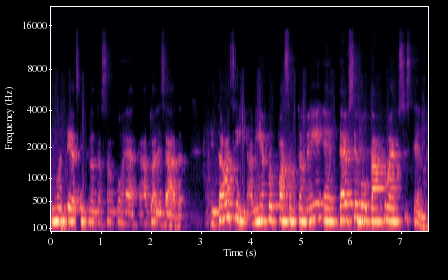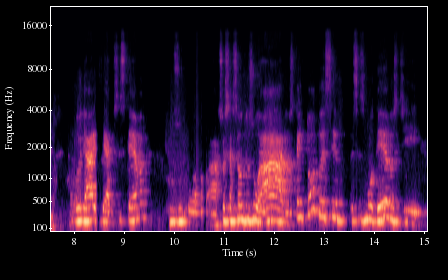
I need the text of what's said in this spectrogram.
e manter essa implantação correta, atualizada? Então, assim, a minha preocupação também é, deve ser voltar para o ecossistema olhar esse ecossistema, a associação de usuários, tem todos esse, esses modelos de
